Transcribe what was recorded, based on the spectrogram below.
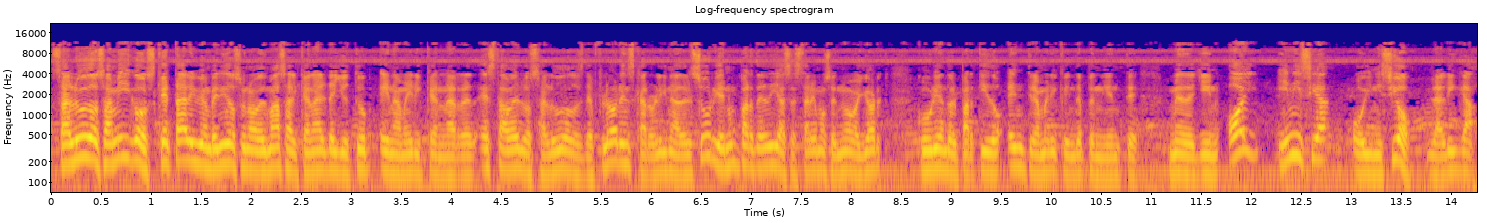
Saludos amigos, ¿qué tal? Y bienvenidos una vez más al canal de YouTube en América en la Red. Esta vez los saludos desde Florence, Carolina del Sur y en un par de días estaremos en Nueva York cubriendo el partido entre América Independiente Medellín. Hoy inicia o inició la Liga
